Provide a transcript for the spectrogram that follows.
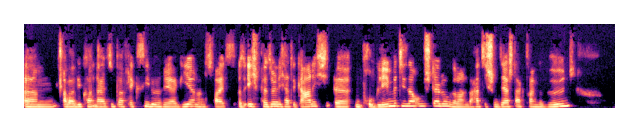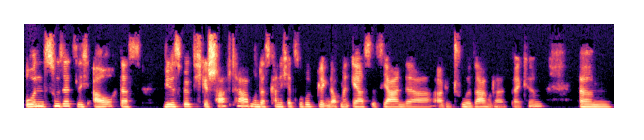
Ähm, aber wir konnten halt super flexibel reagieren und es war jetzt, also ich persönlich hatte gar nicht äh, ein Problem mit dieser Umstellung, sondern hat sich schon sehr stark dran gewöhnt. Und zusätzlich auch, dass wir es wirklich geschafft haben und das kann ich jetzt zurückblickend auf mein erstes Jahr in der Agentur sagen oder bei Kim, ähm,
